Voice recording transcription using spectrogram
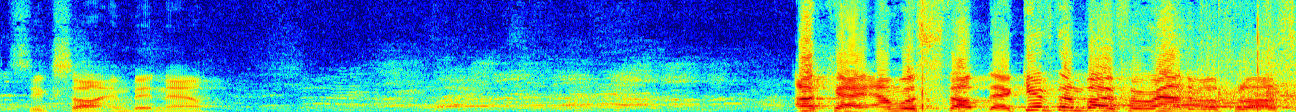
It's the exciting bit now. Okay, and we'll stop there. Give them both a round of applause.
